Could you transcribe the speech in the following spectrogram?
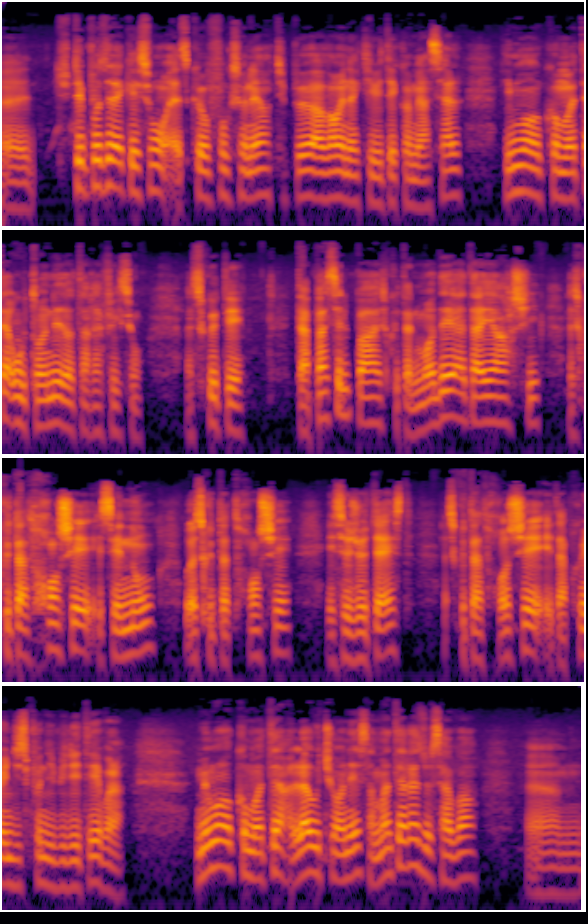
Euh, tu t'es posé la question, est-ce qu'un fonctionnaire, tu peux avoir une activité commerciale? Dis-moi en commentaire où tu en es dans ta réflexion. Est-ce que tu as passé le pas Est-ce que tu as demandé à ta hiérarchie? Est-ce que tu as tranché et c'est non Ou est-ce que tu as tranché et c'est je teste? Est-ce que tu as tranché et tu as pris une disponibilité? Voilà. Mets-moi en commentaire là où tu en es. Ça m'intéresse de savoir euh,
